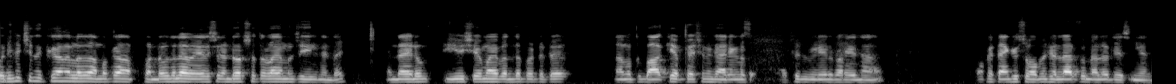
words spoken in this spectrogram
ഒരുമിച്ച് നിൽക്കുക എന്നുള്ളത് നമുക്ക് പണ്ട് മുതൽ ഏകദേശം രണ്ടു വർഷത്തോളം നമ്മൾ ചെയ്യുന്നുണ്ട്. എന്തായാലും ഈ വിഷയവുമായി ബന്ധപ്പെട്ടിട്ട് നമുക്ക് ബാക്കി അപ്ഡേഷൻ കാര്യങ്ങൾ മറ്റൊരു വീഡിയോയിൽ പറയുന്നതാണ്. Okay thank you so much എല്ലാവർക്കും നല്ലൊരു ദിവസം ഞാൻ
